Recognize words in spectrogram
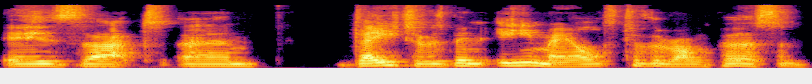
is that um, data has been emailed to the wrong person.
